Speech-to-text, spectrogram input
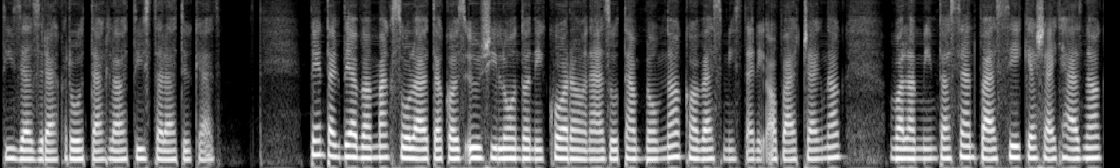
tízezrek rótták le a tiszteletüket. Péntek délben megszólaltak az ősi londoni koronázó templomnak, a Westminsteri apátságnak, valamint a Szent Pál székesegyháznak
